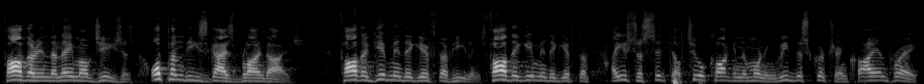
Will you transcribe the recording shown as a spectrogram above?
Father, in the name of Jesus, open these guys' blind eyes. Father, give me the gift of healings. Father, give me the gift of. I used to sit till 2 o'clock in the morning, read the scripture, and cry and pray.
